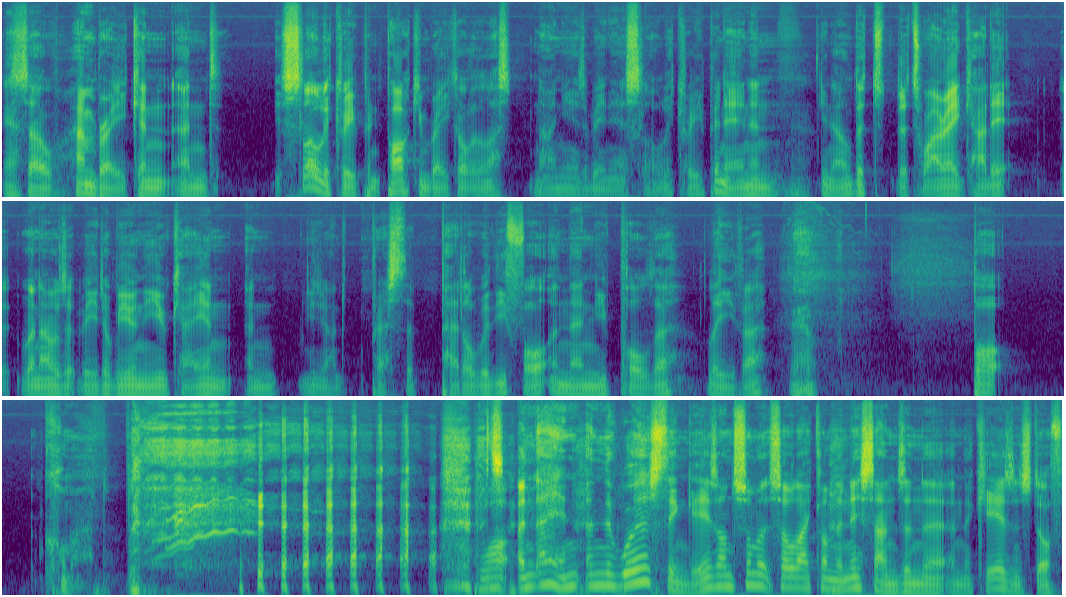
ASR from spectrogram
yeah. So handbrake and and it's slowly creeping. Parking brake over the last nine years of being here, slowly creeping in. And you know the the Touareg had it when I was at VW in the UK, and and you had to press the pedal with your foot, and then you pull the lever. yeah. But come on. what? And then, and the worst thing is on some, of- so like on the Nissans and the and the Kias and stuff,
